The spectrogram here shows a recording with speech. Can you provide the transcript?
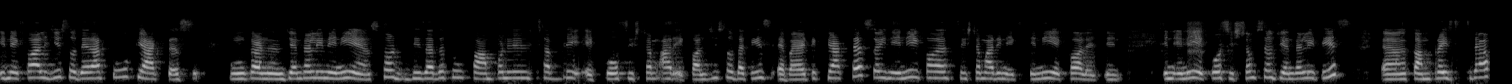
in ecology, so there are two factors. Generally in any, so these are the two components of the ecosystem or ecology. So that is abiotic factors. So in any ecosystem or in any ecology, in, in any ecosystem, so generally it is uh, comprised of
